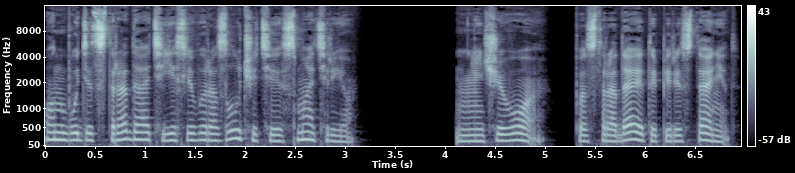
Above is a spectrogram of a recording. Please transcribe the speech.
Он будет страдать, если вы разлучите с матерью». «Ничего, пострадает и перестанет»,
